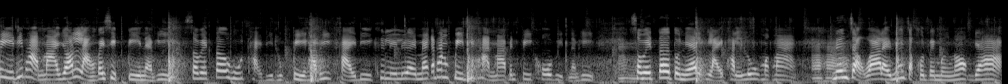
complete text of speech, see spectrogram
ปีที่ผ่านมาย้อนหลังไป 10 ปีเนี่ยพี่สเวตเตอร์ฮูดขายดีทุกปีค่ะพี่ขายดีขึ้นเรื่อยๆแม้กระทั่งปีที่ผ่านมาเป็นปีโควิดนะพี่อืมสเวตเตอร์ตัวเนี้ยหลายพันลูกมากอ่าฮะๆเนื่องจากว่าอะไรเนื่องจากคนไปเมืองนอกยาก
